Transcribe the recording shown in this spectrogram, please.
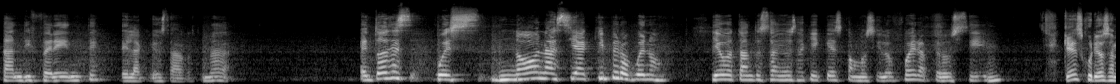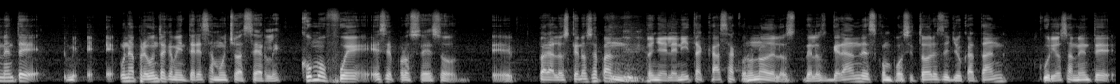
tan diferente de la que yo estaba acostumbrada. Entonces, pues no nací aquí, pero bueno, llevo tantos años aquí que es como si lo fuera, pero sí. Que es curiosamente eh, eh, una pregunta que me interesa mucho hacerle. ¿Cómo fue ese proceso? Eh, para los que no sepan, doña Elenita casa con uno de los, de los grandes compositores de Yucatán, curiosamente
